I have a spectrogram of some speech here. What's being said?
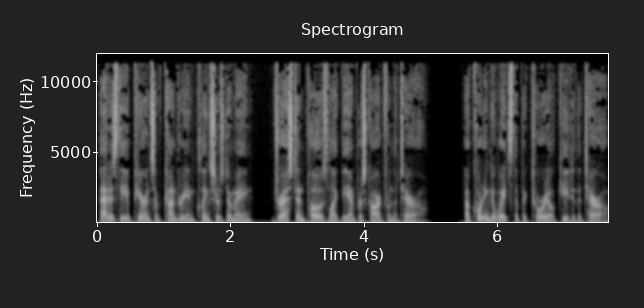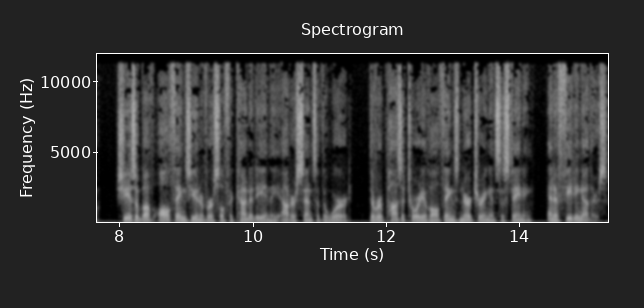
That is the appearance of Kundry in Klingsor's domain, dressed and posed like the Empress card from the tarot. According to Waite's The Pictorial Key to the Tarot, she is above all things universal fecundity in the outer sense of the word, the repository of all things nurturing and sustaining, and of feeding others.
